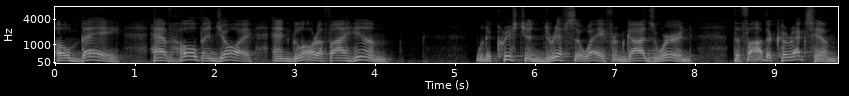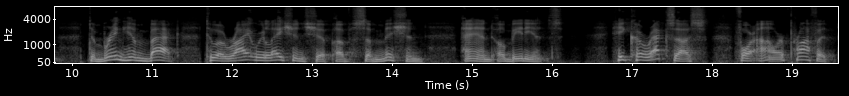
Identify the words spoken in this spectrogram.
obey, have hope and joy, and glorify Him. When a Christian drifts away from God's Word, the Father corrects him to bring him back to a right relationship of submission and obedience. He corrects us for our profit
